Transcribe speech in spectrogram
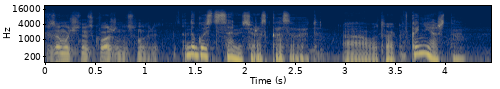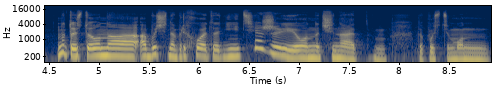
в замочную скважину смотрят? Да гости сами все рассказывают. А, вот так? Конечно. Ну, то есть он а, обычно приходит одни и те же, и он начинает, допустим, он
